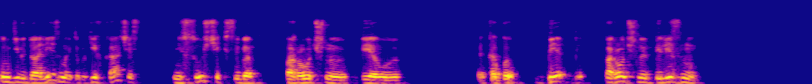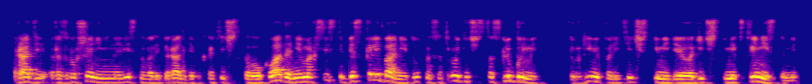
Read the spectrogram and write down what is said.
индивидуализма и других качеств, несущих в себе порочную белую, э, как бы бе, порочную белизну. Ради разрушения ненавистного либерально-демократического уклада неомарксисты без колебаний идут на сотрудничество с любыми другими политическими идеологическими экстремистами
